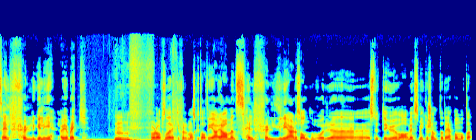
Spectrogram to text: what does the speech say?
selvfølgelig-øyeblikk. Mm. Hvor det var på sånn rekkefølge man skulle ta ting. Ja, ja, men selvfølgelig er det sånn. Hvor uh, stutte i huet var vi som ikke skjønte det, på en måte?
